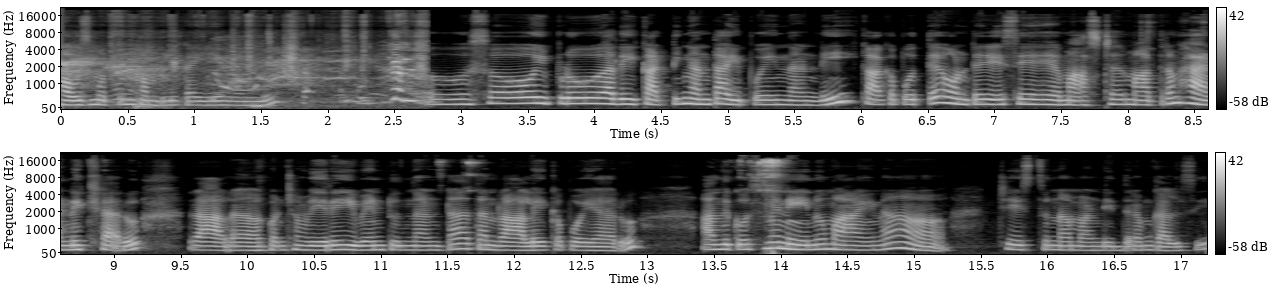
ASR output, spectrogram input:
హౌస్ మొత్తం కంప్లీట్ అయ్యే ముందు. సో ఇప్పుడు అది కట్టింగ్ అంతా అయిపోయిందండి. కాకపోతే వంట చేసే మాస్టర్ మాత్రం హ్యాండ్ ఇచ్చారు. రా కొంచెం వేరే ఈవెంట్ ఉందంట తను రాలేకపోయారు. అందుకోసమే నేను మా ఆయన చేస్తున్నామండి ఇద్దరం కలిసి.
